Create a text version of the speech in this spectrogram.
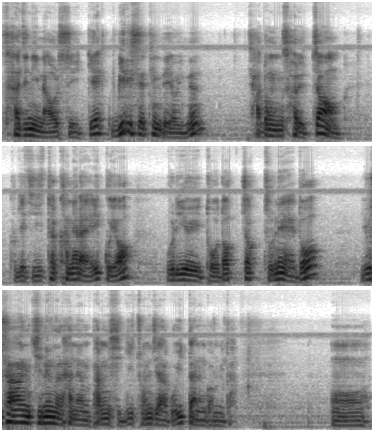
사진이 나올 수 있게 미리 세팅되어 있는 자동 설정 그게 디지털 카메라에 있고요. 우리의 도덕적 두뇌에도 유사한 기능을 하는 방식이 존재하고 있다는 겁니다. 어,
